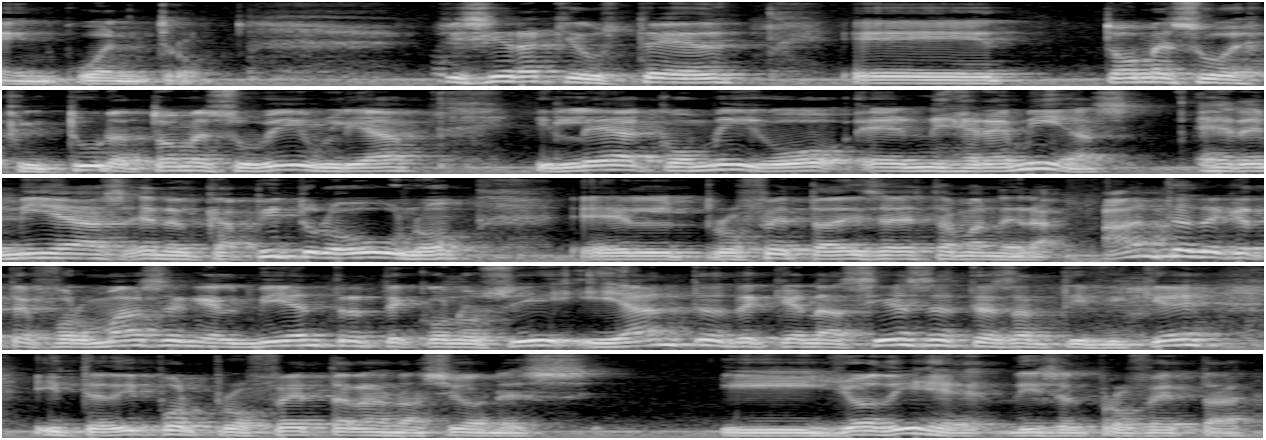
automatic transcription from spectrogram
encuentro. Quisiera que usted eh, tome su escritura, tome su Biblia y lea conmigo en Jeremías. Jeremías en el capítulo 1, el profeta dice de esta manera, antes de que te formase en el vientre te conocí y antes de que nacieses te santifiqué y te di por profeta a las naciones. Y yo dije, dice el profeta,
